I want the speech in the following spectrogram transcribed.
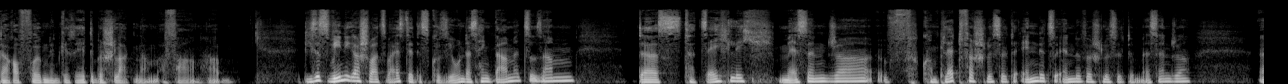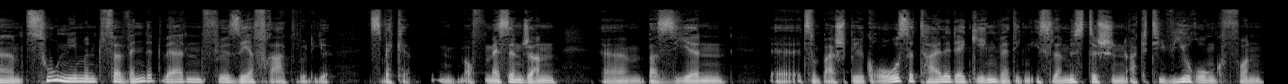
darauf folgenden Gerätebeschlagnahmen erfahren haben. Dieses weniger Schwarz-Weiß der Diskussion, das hängt damit zusammen, dass tatsächlich Messenger, komplett verschlüsselte, Ende zu Ende verschlüsselte Messenger, ähm, zunehmend verwendet werden für sehr fragwürdige Zwecke. Auf Messengern ähm, basieren äh, zum Beispiel große Teile der gegenwärtigen islamistischen Aktivierung von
